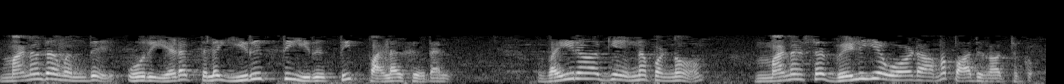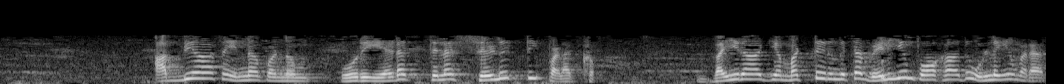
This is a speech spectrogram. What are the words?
மனதை வந்து ஒரு இடத்துல இருத்தி இருத்தி பழகுதல். வைராகியம் என்ன பண்ணும்? மனச வெளியே ஓடாம பாதுகாத்துக்கும். அபியாசம் என்ன பண்ணும்? ஒரு இடத்துல செலுத்தி பழக்கம். வைராகியம் மட்டும் இருந்துட்டா வெளியும் போகாது உள்ளேயும் வராது.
